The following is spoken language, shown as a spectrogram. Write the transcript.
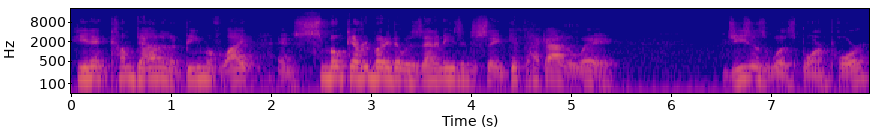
he didn't come down in a beam of light and smoke everybody that was his enemies and just say, get the heck out of the way. Jesus was born poor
